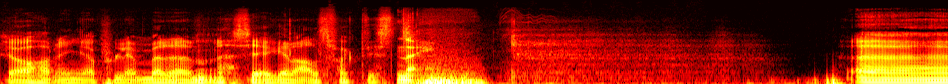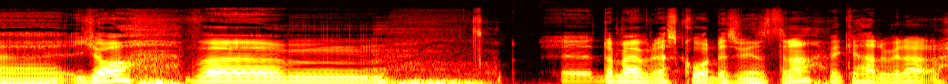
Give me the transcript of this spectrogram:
jag har inga problem med den segern alls faktiskt. Nej. Eh, ja, v- eh, de övriga skådisvinsterna, vilka hade vi där?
